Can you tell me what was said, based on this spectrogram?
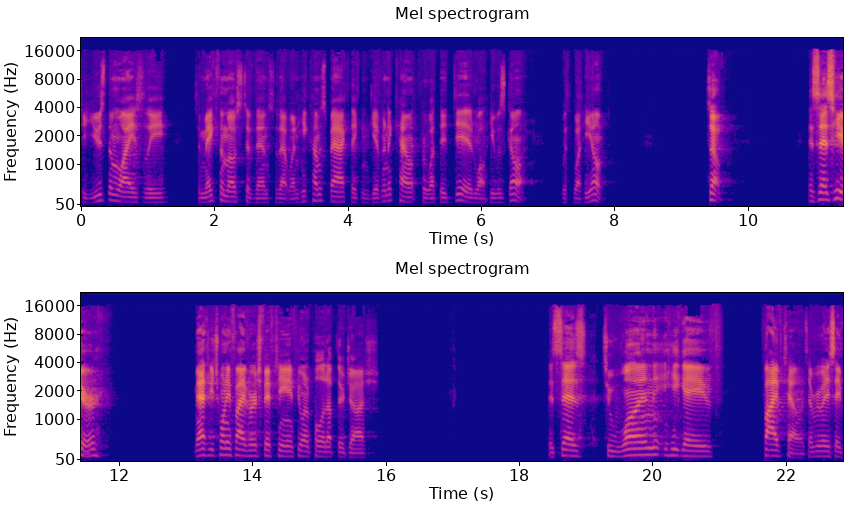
to use them wisely, to make the most of them, so that when he comes back, they can give an account for what they did while he was gone with what he owned. So, it says here, Matthew 25, verse 15, if you want to pull it up there, Josh. It says, To one he gave five talents. Everybody say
